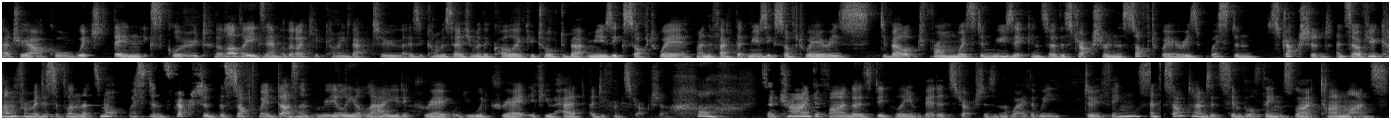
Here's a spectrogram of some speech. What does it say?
patriarchal, which then exclude. The lovely example that I keep coming back to is a conversation with a colleague who talked about music software and the fact that music software is developed from Western music. And so the structure in the software is Western structured. And so if you come from a discipline that's not Western structured, the software doesn't really allow you to create what you would create if you had a different structure. Huh. So trying to find those deeply embedded structures in the way that we do things. And sometimes it's simple things like timelines.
